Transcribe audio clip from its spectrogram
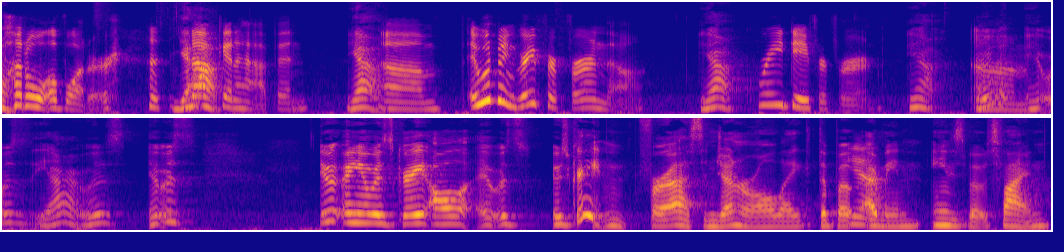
a puddle of water. Yeah. Not gonna happen. Yeah. Um, it would have been great for Fern though. yeah. Great day for Fern. Yeah. It, Um, it was yeah, it was it was it, I mean, it was great all it was it was great for us in general. Like the boat Yeah. I mean, Andy's boat was fine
